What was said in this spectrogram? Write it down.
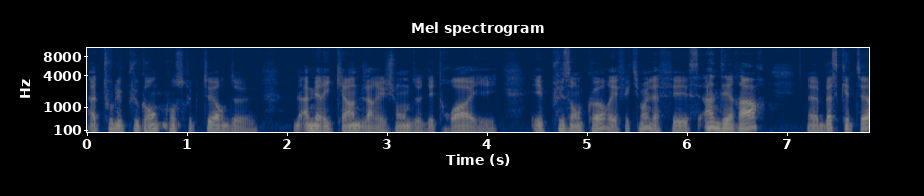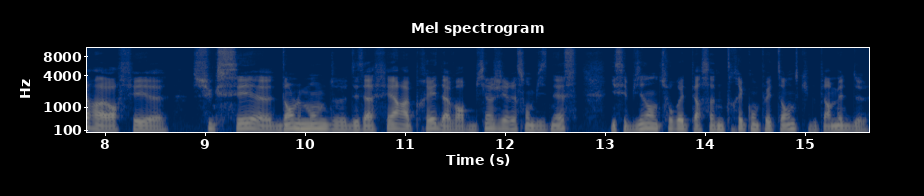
à tous les plus grands constructeurs américains de la région de Détroit et, plus encore. Et effectivement, il a fait, c'est un des rares euh, basketteurs à avoir fait. Euh, succès dans le monde des affaires après, d'avoir bien géré son business. Il s'est bien entouré de personnes très compétentes qui lui permettent de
